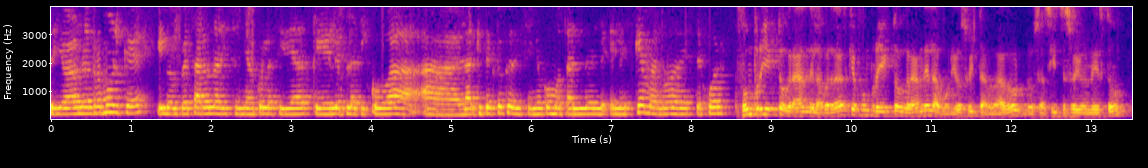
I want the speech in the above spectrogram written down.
se llevaron el remolque y lo empezaron a diseñar con las ideas que él le platicó al arquitecto que diseñó como tal el, esquema, ¿no? A este Juan. Fue un proyecto grande, la verdad es que fue un proyecto grande, laborioso y tardado, o sea, sí te soy honesto.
